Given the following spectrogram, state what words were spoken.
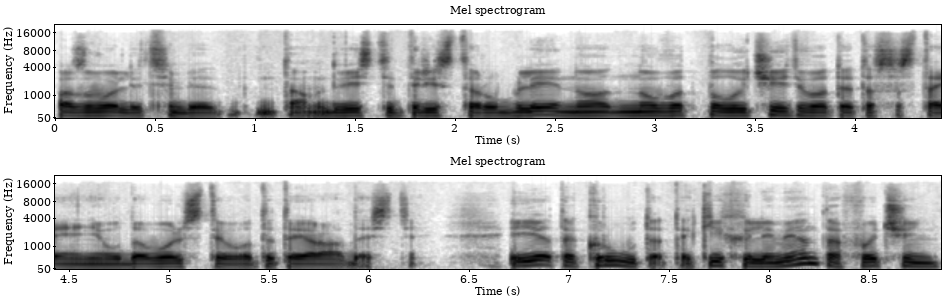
позволить себе там 200-300 рублей, но, но вот получить вот это состояние удовольствия, вот этой радости. И это круто. Таких элементов очень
